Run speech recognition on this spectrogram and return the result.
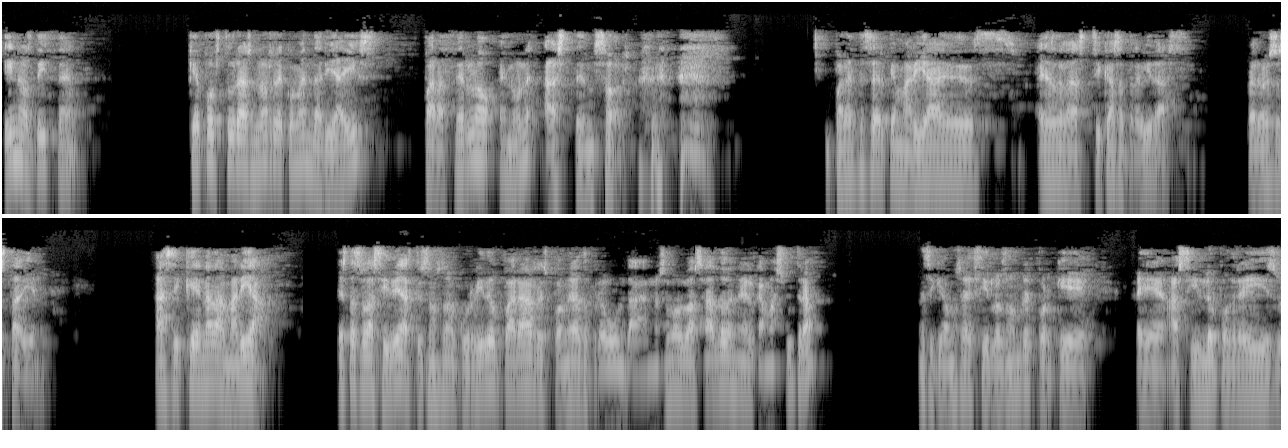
Y nos dice, ¿qué posturas nos recomendaríais para hacerlo en un ascensor? Parece ser que María es, es de las chicas atrevidas, pero eso está bien. Así que nada, María, Estas son las ideas que se nos han ocurrido para responder a tu pregunta. Nos hemos basado en el Kama Sutra, así que vamos a decir los nombres porque eh, así lo podréis,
